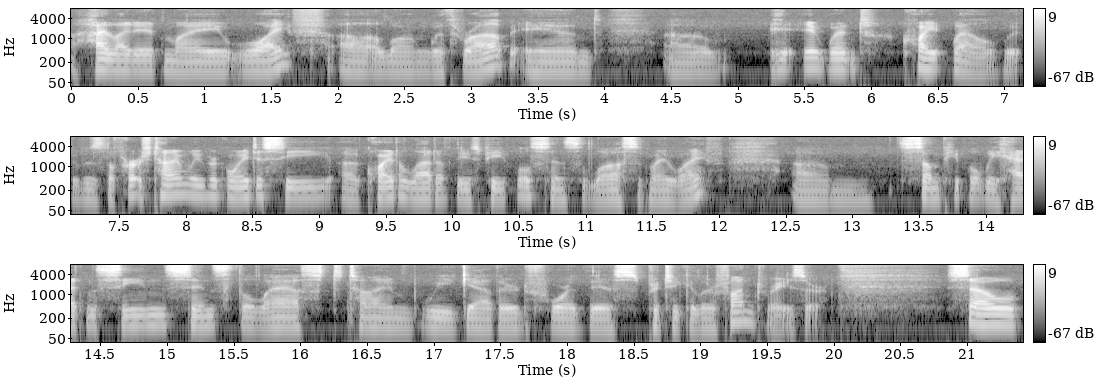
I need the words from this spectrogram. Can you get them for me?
highlighted my wife uh, along with Rob, and uh, it, it, went quite well. It was the first time we were going to see uh, quite a lot of these people since the loss of my wife. Um, some people we hadn't seen since the last time we gathered for this particular fundraiser. So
